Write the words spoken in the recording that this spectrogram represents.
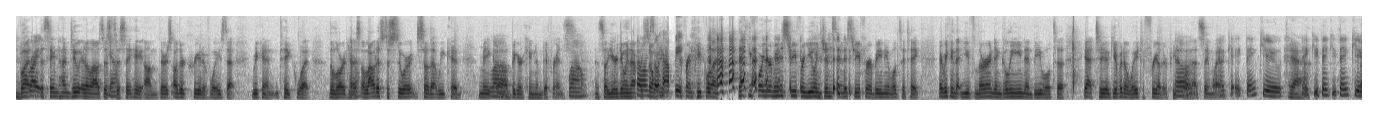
but right. at the same time too, it allows us to say, hey, um, there's other creative ways that we can take what the Lord has allowed us to steward, so that we could make Wow. a bigger kingdom difference. Wow. And so you're doing that for Oh, so, so many happy. different people, and thank you for your ministry, for you and Jim's ministry, for being able to take everything that you've learned and gleaned and be able to, yeah, to give it away to free other people Oh, in that same way. Okay, thank you. Yeah. Thank you, thank you, thank you.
